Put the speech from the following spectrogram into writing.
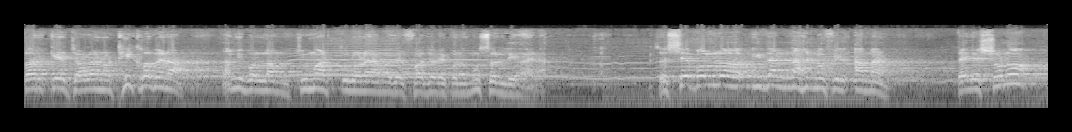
তর্কে জড়ানো ঠিক হবে না। আমি বললাম, জুমার তুলনায় আমাদের ফজরে কোনো মুসল্লি হয় না। তো সে বলল, ইদান নাহনুফিল আমান। তাইলে শোনো,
